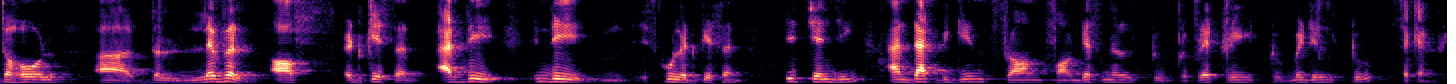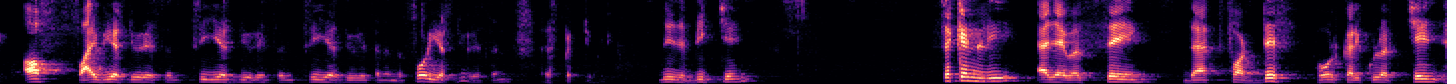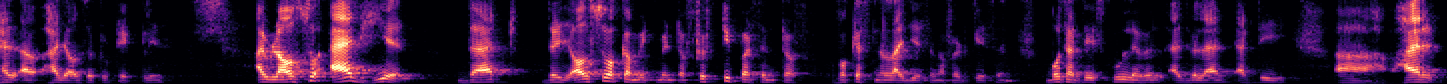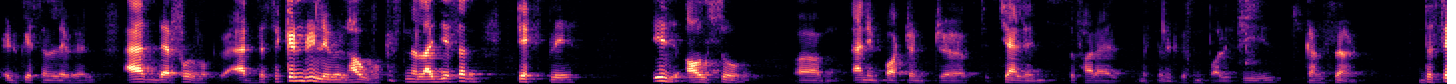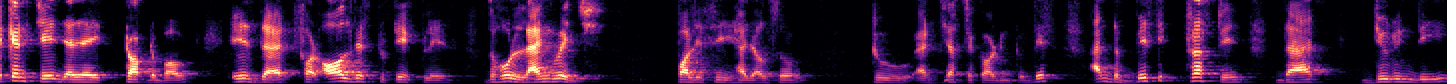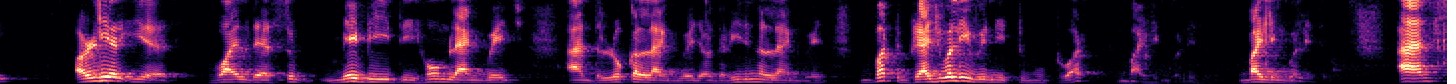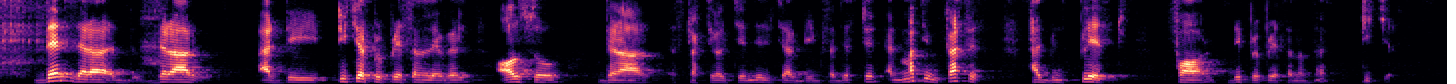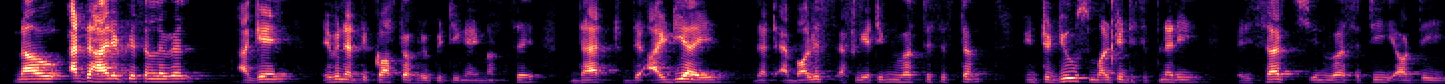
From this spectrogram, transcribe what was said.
the whole, uh, the level of education at the, in the um, school education is changing and that begins from foundational to preparatory to middle to secondary of 5 years duration, 3 years duration, 3 years duration and the 4 years duration respectively. This is a big change. Secondly, as I was saying that for this whole curricular change has, uh, has also to take place. I will also add here that there is also a commitment of 50% of vocationalization of education, both at the school level as well as at the uh, higher education level. And therefore, at the secondary level, how vocationalization takes place is also um, an important uh, challenge so far as national education policy is concerned. The second change, as I talked about, is that for all this to take place, the whole language policy has also to adjust according to this. And the basic thrust is that during the earlier years, while there should maybe the home language and the local language or the regional language, but gradually we need to move towards bilingualism. Bilingualism. And then there are, there are at the teacher preparation level also there are structural changes which are being suggested and much emphasis has been placed for the preparation of the teachers. Now, at the higher education level, again, even at the cost of repeating, I must say that the idea is that abolish affiliating university system, introduce multidisciplinary research university or the,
